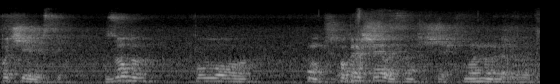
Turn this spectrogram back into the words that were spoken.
по челюсті. Зуби по, ну, покришились, значить ще можна виживати.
